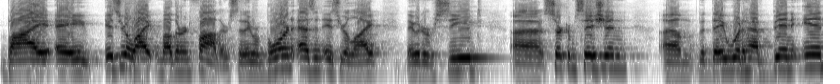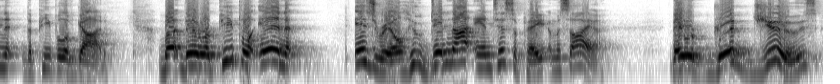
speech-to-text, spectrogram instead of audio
by a Israelite mother and father. So they were born as an Israelite. They would have received uh, circumcision, um, but they would have been in the people of God. But there were people in Israel who did not anticipate a Messiah. They were good Jews,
